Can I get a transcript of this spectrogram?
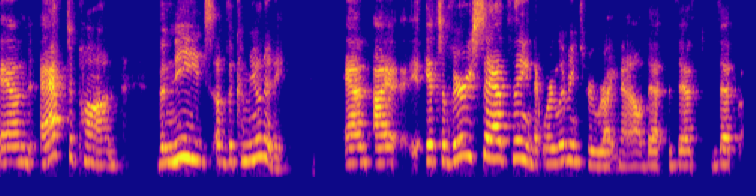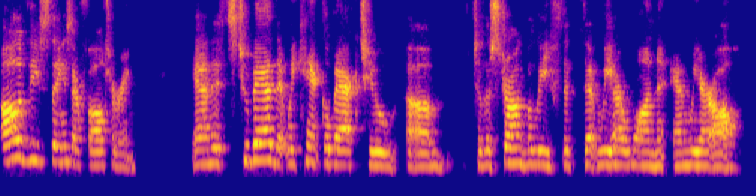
and act upon the needs of the community and i it's a very sad thing that we're living through right now that that that all of these things are faltering. And it's too bad that we can't go back to um, to the strong belief that that we are one and we are all.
